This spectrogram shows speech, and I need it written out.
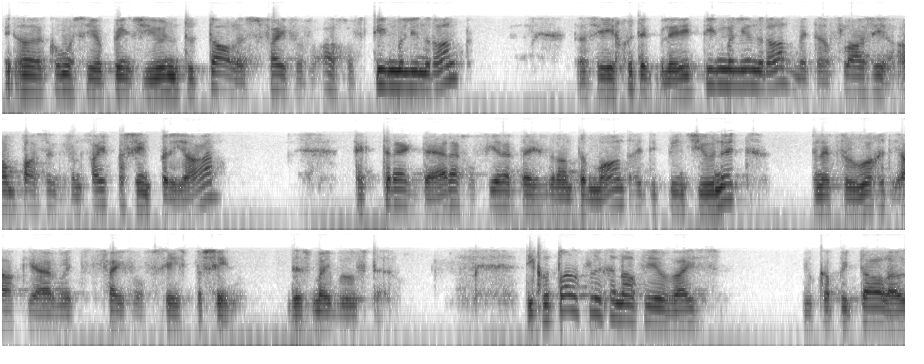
Met ander kom ons sê jou pensioen totaal is 5 of 8 of 10 miljoen rand. Dan sê jy goed ek belê 10 miljoen rand met 'n inflasie aanpassing van 5% per jaar. Ek trek 30 of 40 000 rand 'n maand uit die pensioen uit en ek verhoog dit elke jaar met 5 of 6%. Dis my behoefte. Die kontantvloei gaan dan vir jou wys jou kapitaal hou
